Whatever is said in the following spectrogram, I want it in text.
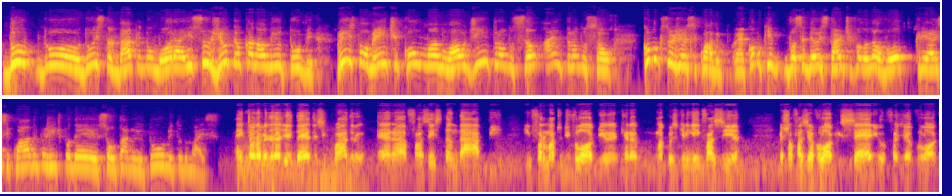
do, do, do stand-up do humor, aí surgiu o teu canal no YouTube, principalmente com o manual de introdução à introdução. Como que surgiu esse quadro? É, como que você deu start e falou, não, vou criar esse quadro para a gente poder soltar no YouTube e tudo mais? Então, na verdade, a ideia desse quadro era fazer stand-up em formato de vlog, né? Que era uma coisa que ninguém fazia. O pessoal fazia vlog sério, fazia vlog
